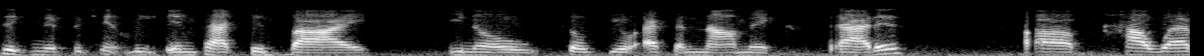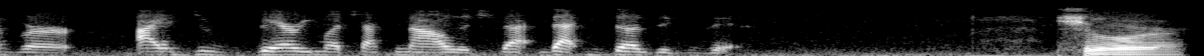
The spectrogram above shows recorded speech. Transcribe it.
significantly impacted by, you know, socioeconomic status. Uh, however, I do very much acknowledge that that does exist. Sure,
